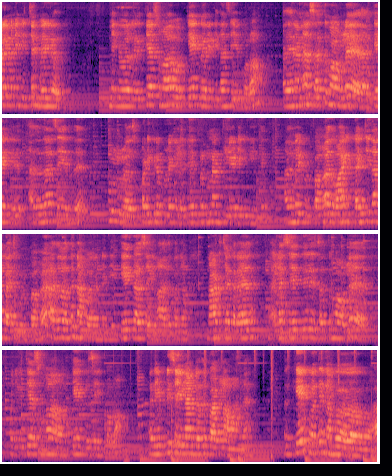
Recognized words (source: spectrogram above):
களிமணி kitchen Vellur இன்னைக்கு ஒரு வித்தியாசமாக ஒரு கேக் வெரைட்டி தான் செய்ய போகிறோம் அது என்னென்னா சத்து மாவில் கேக்கு அதுதான் செய்யுது ஸ்கூலில் படிக்கிற பிள்ளைங்களுக்கு ப்ரெக்னென்ட் லேடிங்களுக்கு அது மாதிரி கொடுப்பாங்க. அது வாங்கி கஞ்சி தான் காய்ச்சி கொடுப்பாங்க. அதை வந்து நம்ம இன்னைக்கு கேக்காக செய்யலாம். அது கொஞ்சம் நாட்டு சக்கரை எல்லாம் சேர்த்து சத்து மாவில் கொஞ்சம் வித்தியாசமாக கேக்கு செய்ய போகிறோம் அது எப்படி செய்யலான்றதை பார்க்கலாம் வாங்க. கேக் வந்து நம்ம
